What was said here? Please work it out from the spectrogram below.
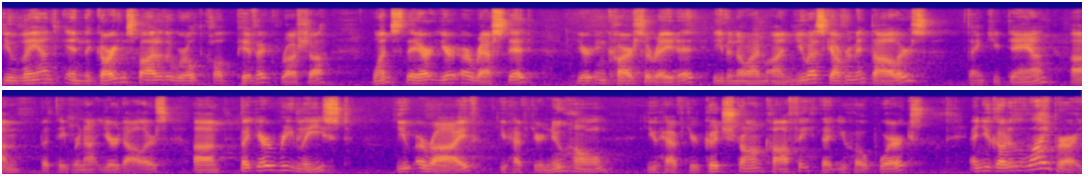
You land in the garden spot of the world called Pevek, Russia. Once there, you're arrested, you're incarcerated, even though I'm on US government dollars. Thank you, Dan, um, but they were not your dollars. Um, but you're released, you arrive, you have your new home, you have your good strong coffee that you hope works, and you go to the library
